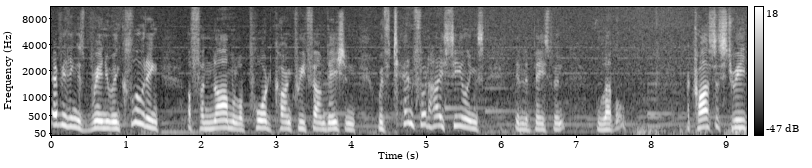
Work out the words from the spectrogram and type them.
everything is brand new, including a phenomenal poured concrete foundation with 10 foot high ceilings in the basement level. Across the street,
